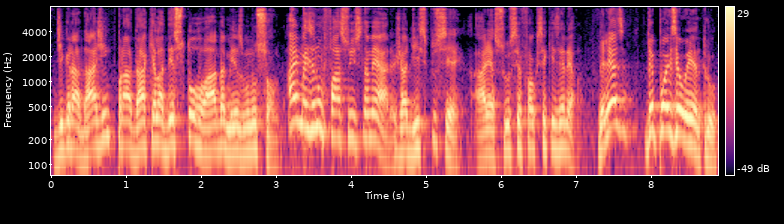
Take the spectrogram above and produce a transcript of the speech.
de gradagem para dar aquela destorroada mesmo no solo. Ai, mas eu não faço isso na minha área. Já disse para você, a área sul você faz o que você quiser nela. Beleza? Depois eu entro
